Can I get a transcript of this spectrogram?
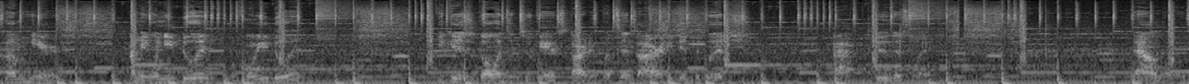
come here. I mean, when you do it, before you do it, you can just go into 2K and start it. But since I already did the glitch, I have to do this way. Download.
